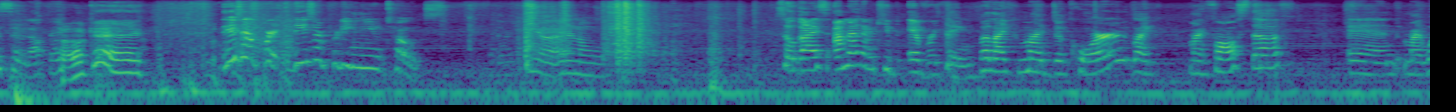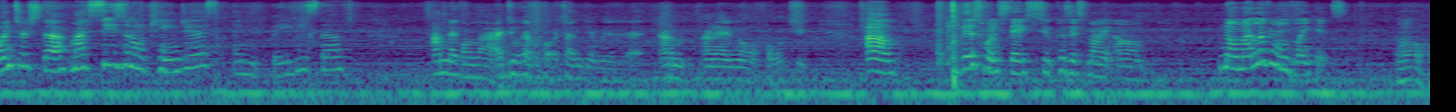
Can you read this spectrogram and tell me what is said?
to set it out there? Okay. These are pretty. These are pretty new totes. Yeah, I don't know. So guys, I'm not gonna keep everything, but like my decor, like my fall stuff, and my winter stuff, my seasonal changes, and baby stuff. I'm not gonna lie, I do have a hard time getting rid of that. I'm I'm not even gonna hold you. Um, this one stays too because it's my um, no, my living room blankets. Oh.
